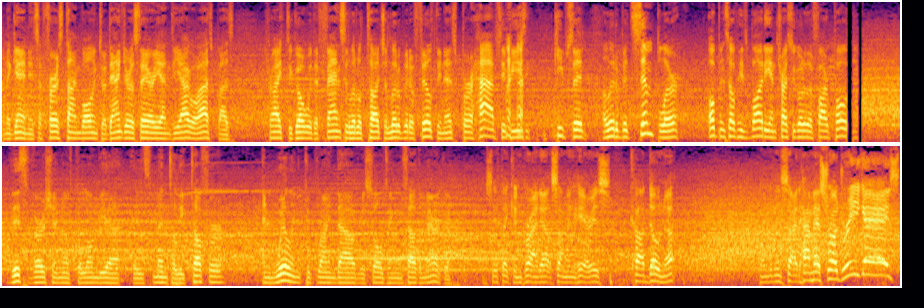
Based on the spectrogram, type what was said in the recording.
And again, it's a first time ball into a dangerous area, and Iago Aspas tries to go with a fancy little touch, a little bit of filthiness. Perhaps if he keeps it a little bit simpler, opens up his body and tries to go to the far post. This version of Colombia is mentally tougher, and willing to grind out results in South America. Let's see if they can grind out something here. Is Cardona playing it inside James Rodriguez?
